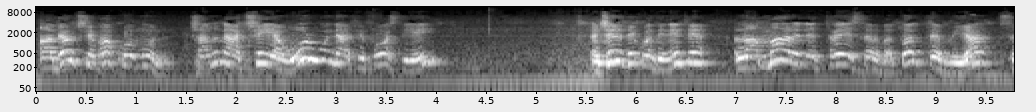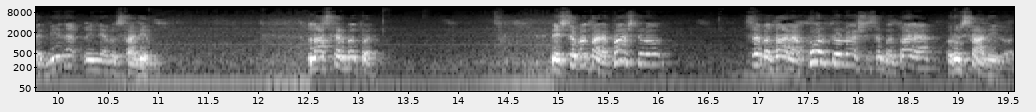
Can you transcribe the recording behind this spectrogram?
aveau ceva comun. Și anume aceia, oriunde ar fi fost ei, în cele trei continente, la marele trei sărbători trebuia să vină în Ierusalim. La sărbători. Deci sărbătoarea Paștelor, sărbătoarea corturilor și sărbătoarea rusalilor.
